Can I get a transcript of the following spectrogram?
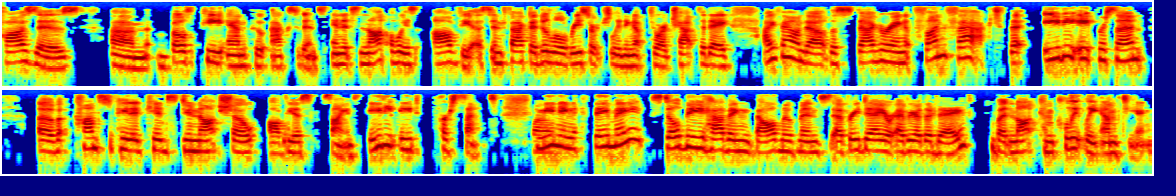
causes um, both pee and poo accidents, and it's not always obvious. In fact, I did a little research leading up to our chat today. I found out the staggering fun fact that 88% of constipated kids do not show obvious signs 88% wow. meaning they may still be having bowel movements every day or every other day but not completely emptying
